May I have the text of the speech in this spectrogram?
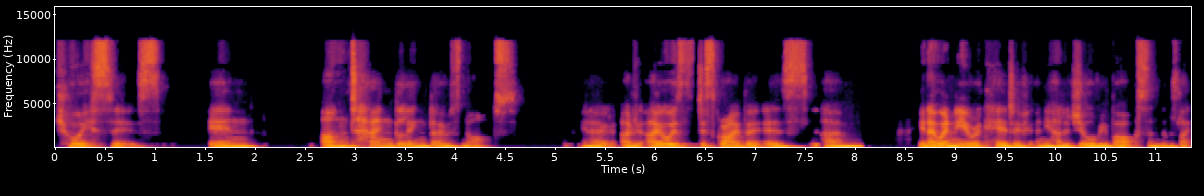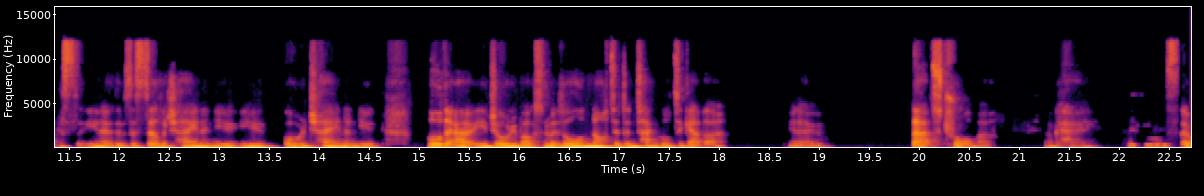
choices in untangling those knots. You know i, I always describe it as um, you know when you were a kid if, and you had a jewelry box and there was like a you know there was a silver chain and you you or a chain and you pulled it out of your jewelry box and it was all knotted and tangled together you know? That's trauma okay? So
